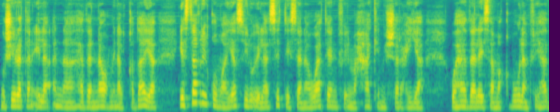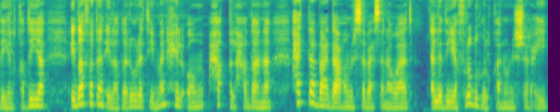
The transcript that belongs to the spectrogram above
مشيرة إلى أن هذا النوع من القضايا يستغرق ما يصل إلى ست سنوات في المحاكم الشرعية وهذا ليس مقبولا في هذه القضية إضافة إلى ضرورة منح الأم حق الحضانة حتى بعد عمر سبع سنوات الذي يفرضه القانون الشرعي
